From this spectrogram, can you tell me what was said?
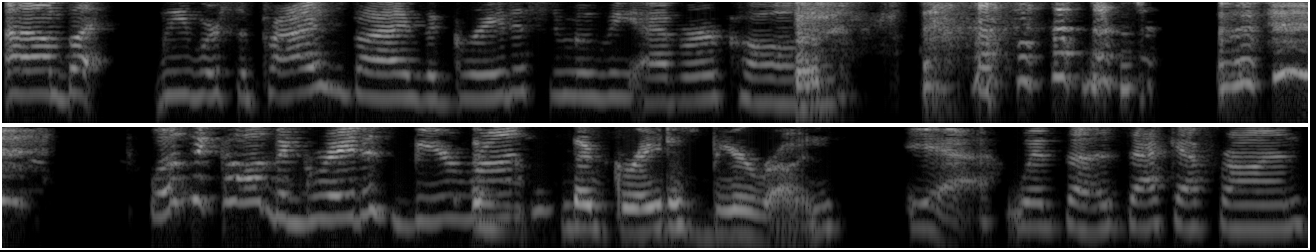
Um, but we were surprised by the greatest movie ever called What's it called? The Greatest Beer Run? The, the Greatest Beer Run. Yeah, with uh, Zac Efron.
